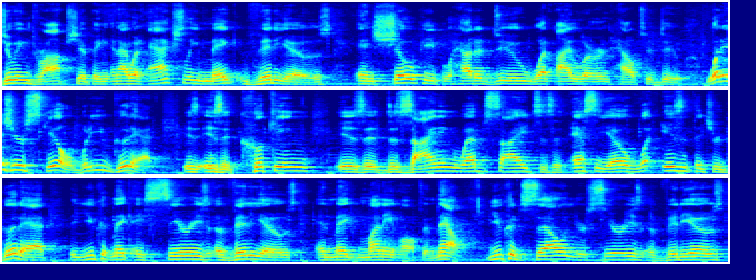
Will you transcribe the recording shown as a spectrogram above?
doing drop shipping and I would actually make videos and show people how to do what I learned how to do. What is your skill? What are you good at? Is is it cooking? Is it designing websites? Is it SEO what is it that you're good at that you could make a series of videos and make money off them? Now you could sell your series of videos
